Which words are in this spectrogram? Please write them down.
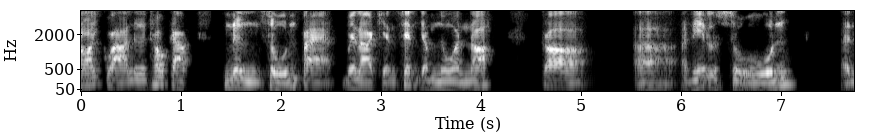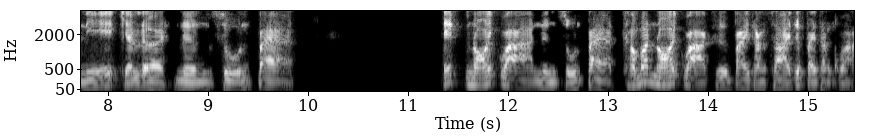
น้อยกว่าหรือเท่ากับหนึ่งศูนย์แปดเวลาเขียนเส้นจำนวนเนาะก็อันนี้ศูนย์อันนี้เขียนเลยหนึ่งศูนย์แปด x น้อยกว่าหนึ่งศูนย์แปดคำว่าน้อยกว่าคือไปทางซ้ายหรือไปทางขวา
